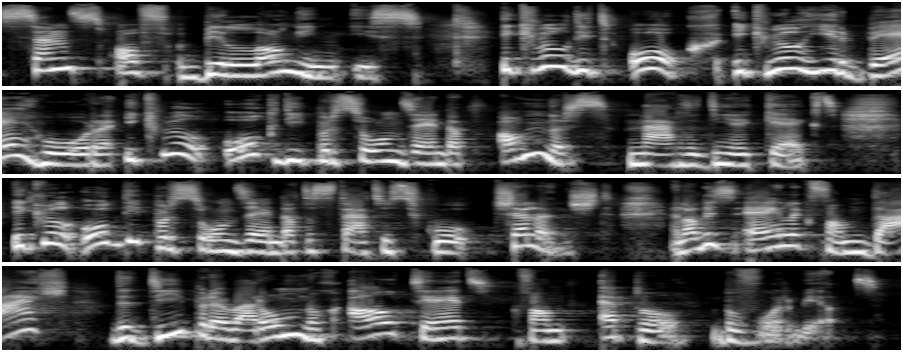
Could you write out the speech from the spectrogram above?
sense of belonging is. Ik wil dit ook. Ik wil hierbij horen. Ik wil ook die persoon zijn dat anders naar de dingen kijkt. Ik wil ook die persoon zijn dat de status quo challenged. En dat is eigenlijk vandaag de diepere waarom nog altijd van Apple bijvoorbeeld.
